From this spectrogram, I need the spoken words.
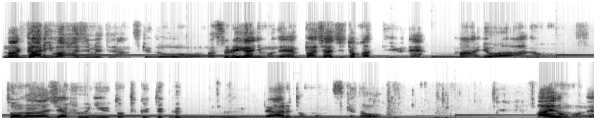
まあ、ガリは初めてなんですけど、まあ、それ以外にもね、バジャジとかっていうね、まあ、要は、あの、東南アジア風に言うとトゥクトゥク、うん、ってあると思うんですけど、ああいうのもね、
